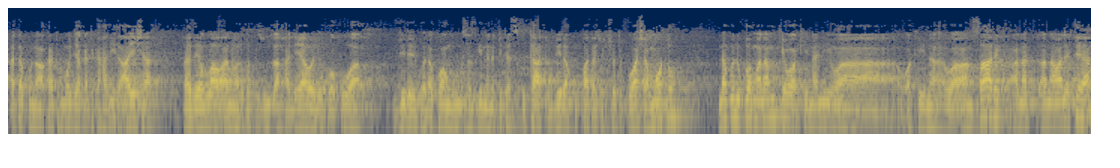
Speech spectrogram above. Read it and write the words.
Hata kuna wakati mmoja katika hadithi Aisha radhiallahu anha alikuwa akizungumza hali yao ilikuwa kuwa vile ilikuwa inakuwa ngumu. Saa zingine inapita siku tatu bila kupata chochote kuwasha moto. Na kulikuwa mwanamke wa kinani wa wa, kina, wa Ansari anawaletea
